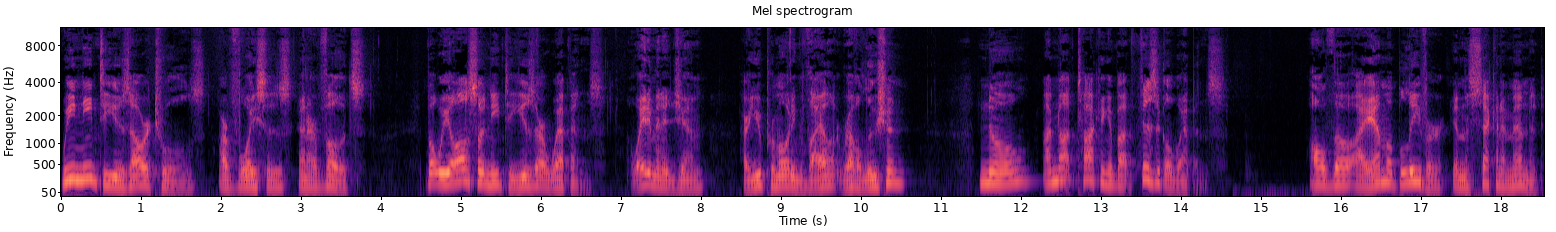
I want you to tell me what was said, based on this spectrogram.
We need to use our tools, our voices, and our votes, but we also need to use our weapons. Wait a minute, Jim. Are you promoting violent revolution? No, I'm not talking about physical weapons. Although I am a believer in the Second Amendment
